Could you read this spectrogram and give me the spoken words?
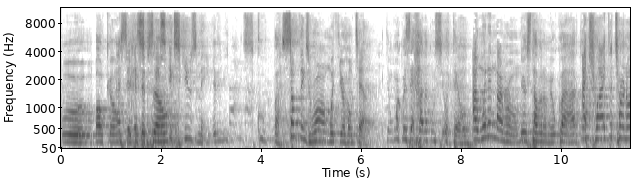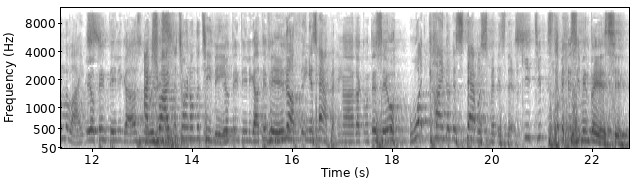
o- o balcão I de said, "Ex- recepção. ex- excuse me. Ele me desculpa, Something's wrong with your hotel. tem alguma coisa errada com o seu hotel. I went in my room. Eu estava no meu quarto. I tried to turn on the lights. Eu tentei ligar as I tried to turn on the TV. Eu tentei ligar a TV. Nothing is happening. Nada aconteceu. What kind of establishment is this? Que tipo de estabelecimento é esse?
